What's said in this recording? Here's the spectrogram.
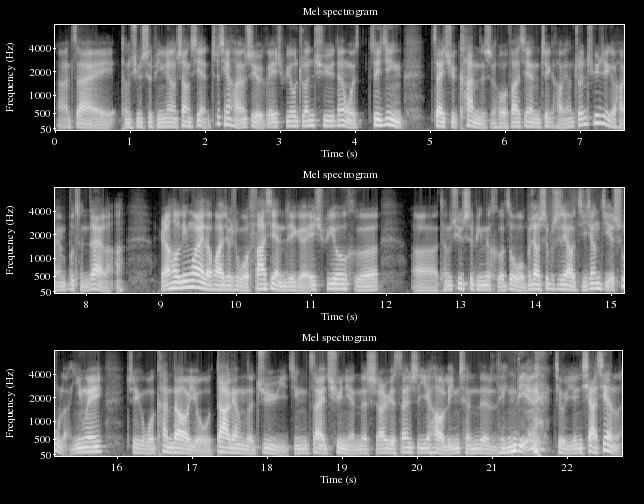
啊、在腾讯视频上上线。之前好像是有一个 HBO 专区，但我最近再去看的时候，发现这个好像专区这个好像不存在了啊。然后另外的话，就是我发现这个 HBO 和呃腾讯视频的合作，我不知道是不是要即将结束了，因为这个我看到有大量的剧已经在去年的十二月三十一号凌晨的零点 就已经下线了。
